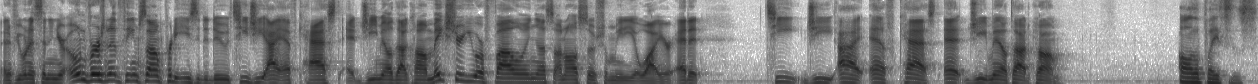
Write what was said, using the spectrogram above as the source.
And if you want to send in your own version of the theme song, pretty easy to do. TGIFcast at gmail.com. Make sure you are following us on all social media while you're at it. TGIFcast at gmail.com. All the places.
